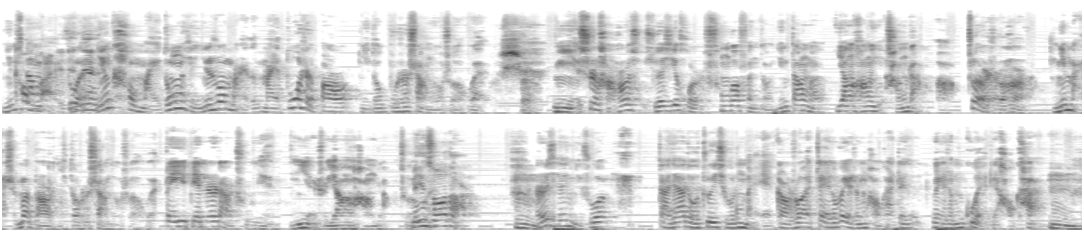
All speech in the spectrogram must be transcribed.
您 靠买对，您靠买东西，您说买的买多少包，你都不是上流社会。是，你是好好学习或者通过奋斗，您当了央行行长了，这时候你买什么包，你都是上流社会。背一编织袋出去，你也是央行行长。拎塑料袋。嗯，而且你说，大家都追求美，告诉说哎这个为什么好看，这个为什么贵，这好看，嗯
